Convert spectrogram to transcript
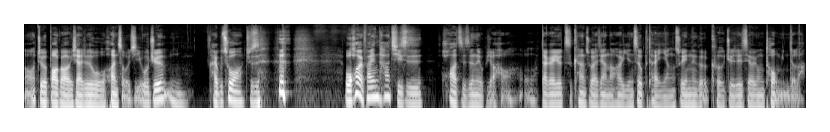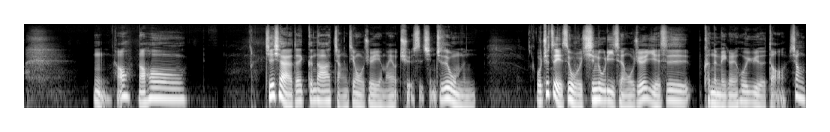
哦，就报告一下，就是我换手机，我觉得嗯还不错啊。就是 我后来发现它其实画质真的有比较好，大概就只看出来这样，然后颜色不太一样，所以那个壳绝对是要用透明的啦。嗯，好，然后接下来再跟大家讲一件我觉得也蛮有趣的事情，就是我们我觉得这也是我心路历程，我觉得也是可能每个人会遇得到，像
